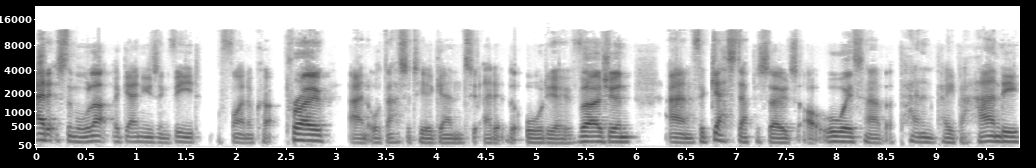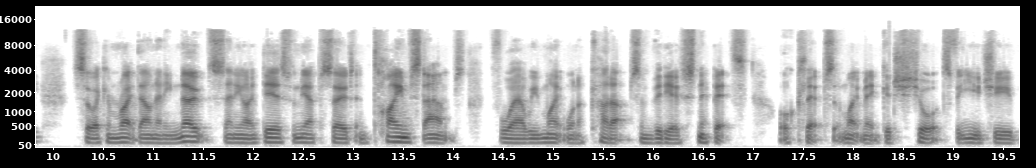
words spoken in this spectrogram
edits them all up again using Veed or Final Cut Pro and Audacity again to edit the audio version. And for guest episodes, I'll always have a pen and paper handy so I can write down any notes, any ideas from the episodes, and timestamps for where we might want to cut up some video snippets or clips that might make good shorts for YouTube,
